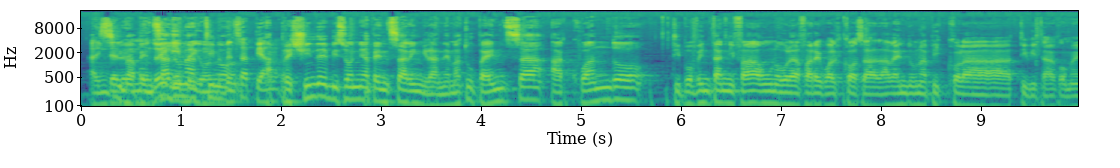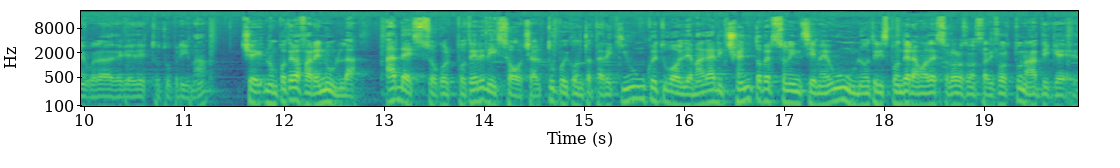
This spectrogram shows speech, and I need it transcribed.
Sì, all'interno ma del mondo dei un libri, come attimo, a prescindere bisogna pensare in grande, ma tu pensa a quando tipo vent'anni fa uno voleva fare qualcosa avendo una piccola attività come quella che hai detto tu prima, cioè non poteva fare nulla. Adesso col potere dei social tu puoi contattare chiunque tu voglia, magari 100 persone insieme, uno ti risponderà, ma adesso loro sono stati fortunati che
